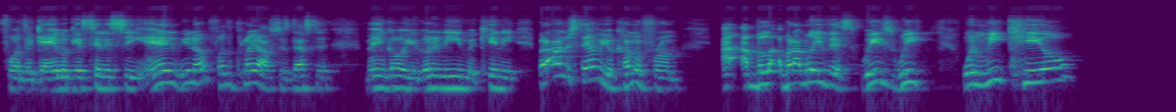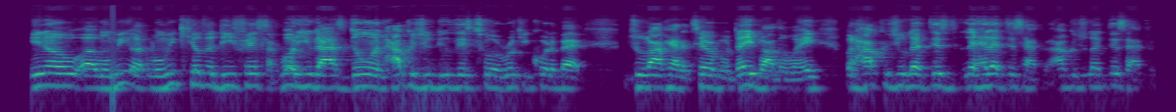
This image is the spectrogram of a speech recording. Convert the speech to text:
for the game against Tennessee, and you know, for the playoffs, because that's the main goal. You're going to need McKinney. But I understand where you're coming from. I, I but I believe this: we we when we kill you know, uh, when we uh, when we kill the defense, like, what are you guys doing? How could you do this to a rookie quarterback? Drew Lock had a terrible day, by the way. But how could you let this let, let this happen? How could you let this happen?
